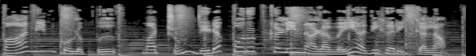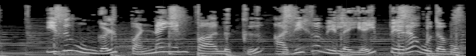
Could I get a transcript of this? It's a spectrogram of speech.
பாலின் கொழுப்பு மற்றும் திடப்பொருட்களின் அளவை அதிகரிக்கலாம். இது உங்கள் பண்ணையின் பாலுக்கு அதிக விலையை பெற உதவும்.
